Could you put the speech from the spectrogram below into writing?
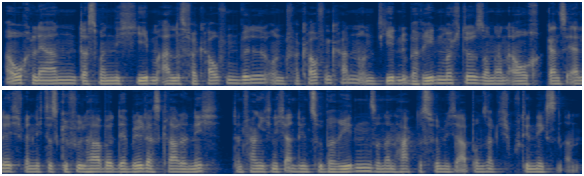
auch lernen, dass man nicht jedem alles verkaufen will und verkaufen kann und jeden überreden möchte, sondern auch ganz ehrlich, wenn ich das Gefühl habe, der will das gerade nicht, dann fange ich nicht an, den zu überreden, sondern hakt es für mich ab und sage, ich rufe den nächsten an.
